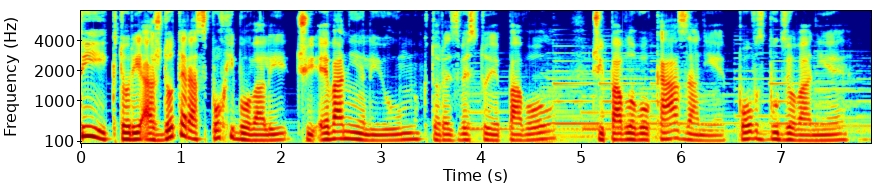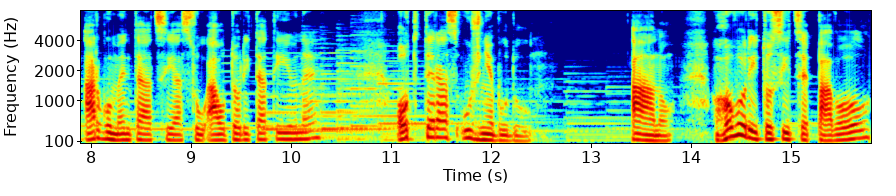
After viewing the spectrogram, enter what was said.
Tí, ktorí až doteraz pochybovali, či evanielium, ktoré zvestuje Pavol, či Pavlovo kázanie, povzbudzovanie, argumentácia sú autoritatívne, odteraz už nebudú. Áno, hovorí to síce Pavol,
